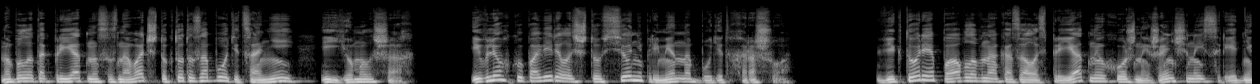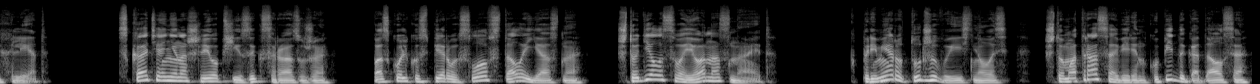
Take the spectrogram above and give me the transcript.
но было так приятно осознавать, что кто-то заботится о ней и ее малышах. И в легкую поверилось, что все непременно будет хорошо. Виктория Павловна оказалась приятной ухоженной женщиной средних лет. С Катей они нашли общий язык сразу же, поскольку с первых слов стало ясно, что дело свое она знает. К примеру, тут же выяснилось, что матрас Аверин купить догадался,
